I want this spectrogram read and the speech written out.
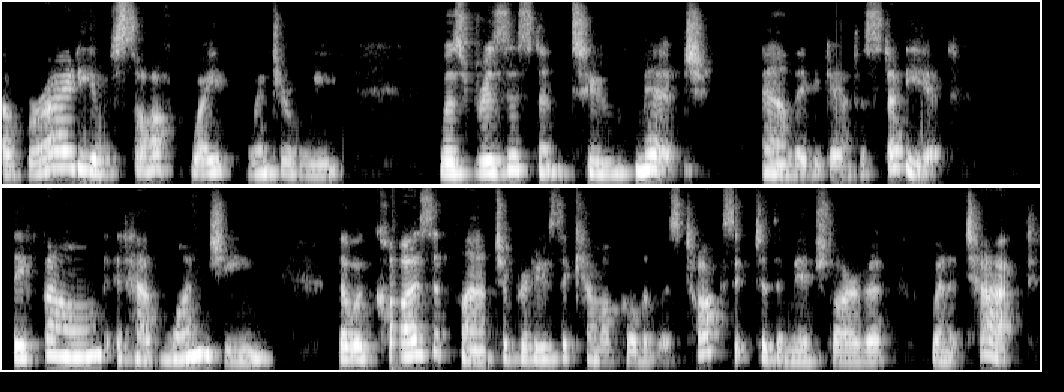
a variety of soft white winter wheat was resistant to midge, and they began to study it. They found it had one gene that would cause the plant to produce a chemical that was toxic to the midge larva when attacked.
